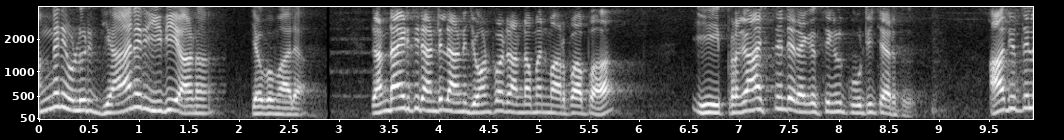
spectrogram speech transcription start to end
അങ്ങനെയുള്ളൊരു ധ്യാന രീതിയാണ് ജപമാല. രണ്ടായിരത്തി രണ്ടിലാണ് ജോൺ പോൾ രണ്ടാമൻ മാർപ്പാപ്പ ഈ പ്രകാശത്തിന്റെ രഹസ്യങ്ങൾ കൂട്ടിച്ചേർത്തത്. ആദ്യത്തിൽ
